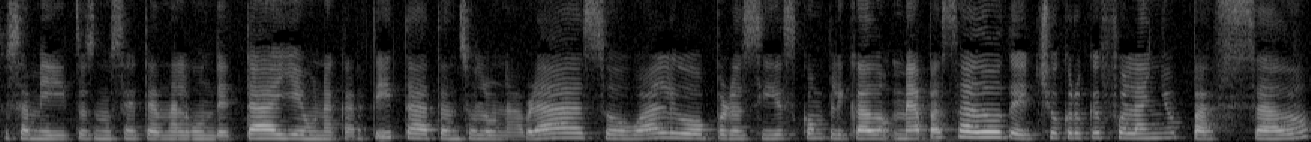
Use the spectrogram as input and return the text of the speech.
tus amiguitos, no sé, te dan algún detalle, una cartita, tan solo un abrazo o algo, pero sí es complicado. Me ha pasado, de hecho creo que fue el año pasado,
